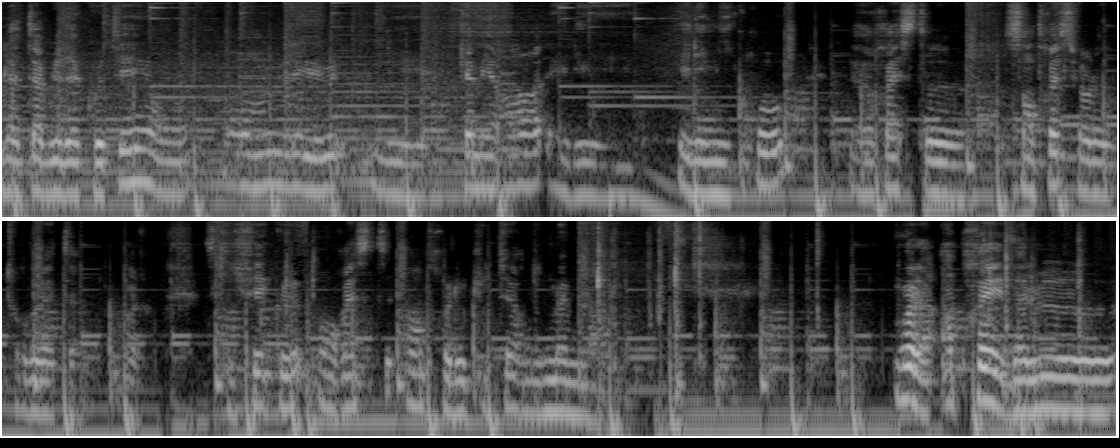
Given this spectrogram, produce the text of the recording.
la table d'à côté, les, caméras et les, micros euh, restent centrés sur le tour de la table. Voilà. Ce qui fait qu'on reste entre locuteurs d'une même langue. Voilà, après, bah, le,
